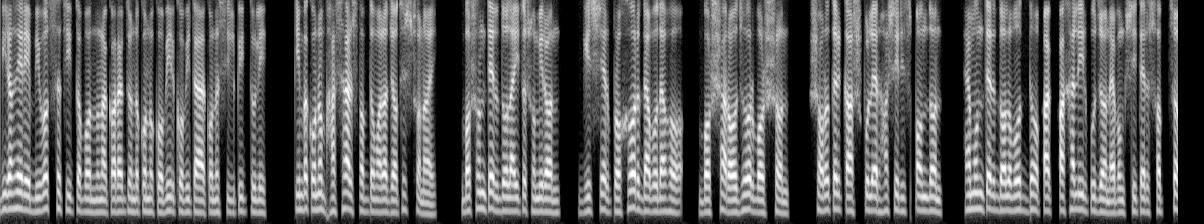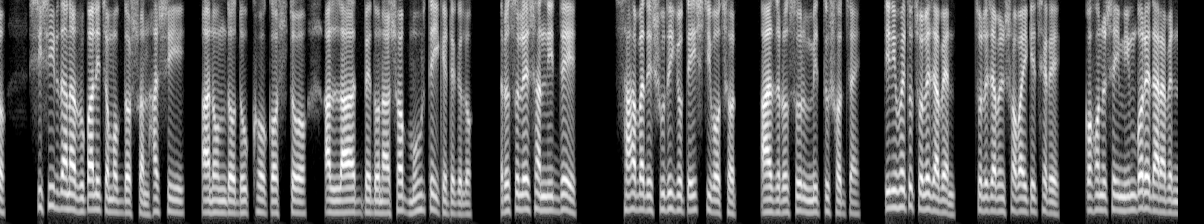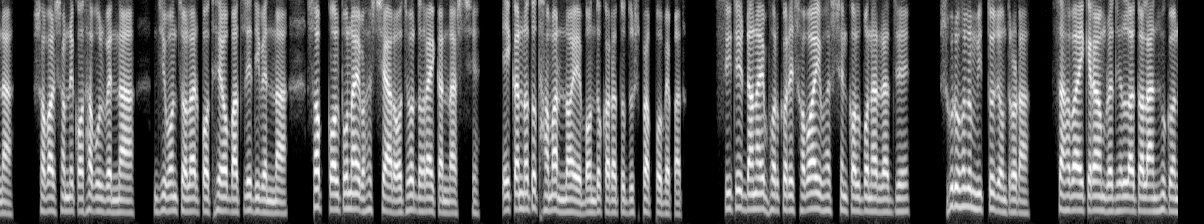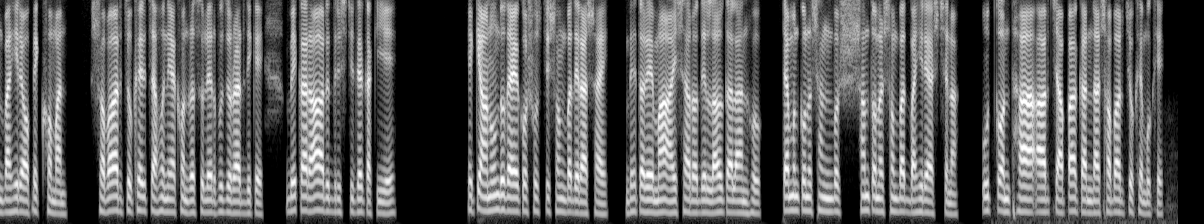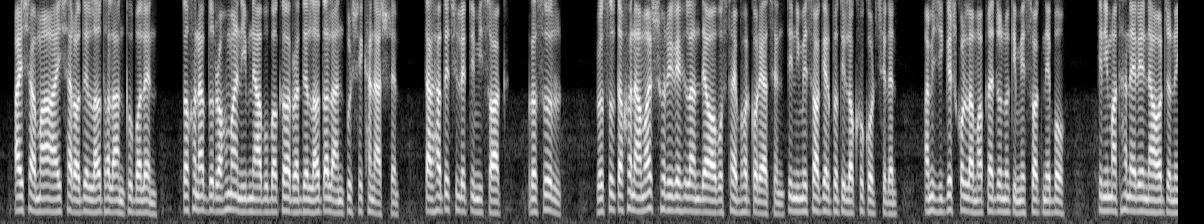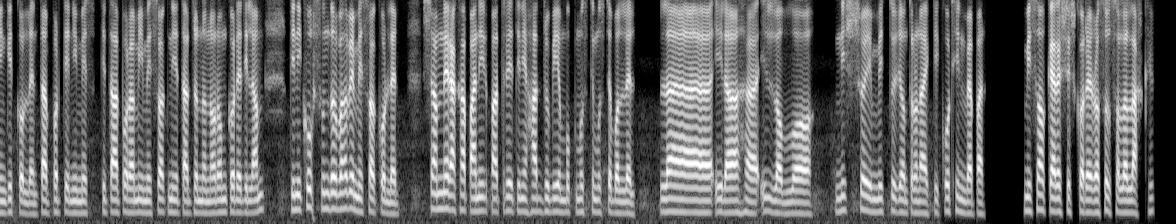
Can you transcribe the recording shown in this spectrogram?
বিরহের এই বিভৎস চিত্ত বর্ণনা করার জন্য কোনো কবির কবিতা, কোনো শিল্পীর তুলি কিংবা কোনো ভাষার শব্দমালা যথেষ্ট নয়। বসন্তের দোলায়িত সমীরণ, গ্রীষ্মের প্রখর দাবদাহ, বর্ষার অঝোর বর্ষণ, শরতের কাশফুলের হাসির স্পন্দন, হেমন্তের দলবদ্ধ পাক পাখালির পূজন এবং শীতের স্বচ্ছ শিশির দানার রূপালী চমক দর্শন। হাসি, আনন্দ, দুঃখ, কষ্ট, আহ্লাদ, বেদনা সব মুহূর্তেই কেটে গেল। রসুলের সান্নিধ্যে সাহাবাদের সুদীর্ঘ তেইশটি বছর আজ রসুল মৃত্যু সজ্জায়। তিনি হয়তো চলে যাবেন চলে যাবেন সবাইকে ছেড়ে। কখনো সেই মিম্বরে দাঁড়াবেন না, সবার সামনে কথা বলবেন না, জীবন চলার পথেও বাতলে দিবেন না। সব কল্পনায় ভাসছে আর অঝোর ধরায় কান্না আসছে। এই কান্না তো থামার নয়, বন্ধ করা তো দুষ্প্রাপ্য ব্যাপার। স্মৃতির ডানায় ভর করে সবাই ভাসছেন কল্পনার রাজ্যে। শুরু হলো মৃত্যু যন্ত্রণা। সাহাবাই কেরাম রধিল্লা আনহুগণ বাহিরে অপেক্ষমান। সবার চোখের চাহনি এখন রসুলের হুজুরার দিকে। বেকার আর দৃষ্টিতে তাকিয়ে একে আনন্দদায়ক ও স্বস্তির সংবাদের আশায়। ভেতরে মা আয়সা রদেল্লাহ আনহু, তেমন কোনো সান্ত্বনার সংবাদ বাহিরে আসছে না। উৎকণ্ঠা আর চাপা কান্না সবার চোখে মুখে। আয়সা মা আয়সা রদেল্লাহ তালা আনহু বলেন, তখন আব্দুর রহমান ইবনে আবু বকর রদেল্লাহ তালা আনহু সেখানে আসলেন। তার হাতে ছিল একটি মিসওয়াক। রসুল রসুল তখন আমার শরীরে হেলান দেওয়া অবস্থায় ভর করে আছেন। তিনি মেসওয়াকের প্রতি লক্ষ্য করছিলেন। আমি জিজ্ঞেস করলাম, আপনার জন্য কি মেসওয়াক নেব? তিনি মাথা নেড়ে নেওয়ার জন্য ইঙ্গিত করলেন। তারপর তিনি মেস তারপর আমি মেসওয়াক নিয়ে তার জন্য নরম করে দিলাম। তিনি খুব সুন্দরভাবে মেসওয়াক করলেন। সামনে রাখা পানির পাত্রে তিনি হাত ডুবিয়ে মুখ মুছতে মুছতে বললেন, লা নিশ্চয়ই মৃত্যু যন্ত্রণা একটি কঠিন ব্যাপার। মিসওয়াক ক্যারে শেষ করে রসুল সাল্লাহ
